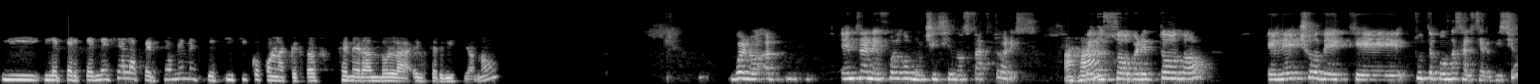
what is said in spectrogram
y le pertenece a la persona en específico con la que estás generando la, el servicio, ¿no? Bueno, entran en juego muchísimos factores, pero sobre todo el hecho de que tú te pongas al servicio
